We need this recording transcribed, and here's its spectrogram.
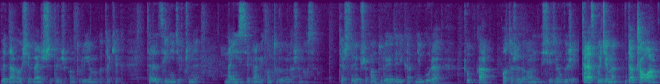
wydawał się węższy, także konturujemy go tak jak tradycyjnie dziewczyny na Instagramie konturują nasze nosy. Też sobie przekonturuję delikatnie górę czubka po to, żeby on siedział wyżej. Teraz pójdziemy do czoła.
